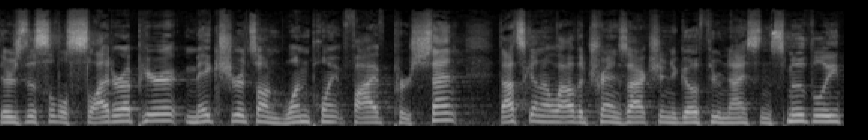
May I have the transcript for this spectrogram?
There's this little slider up here. Make sure it's on 1.5%. That's going to allow the transaction to go through nice and smoothly.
